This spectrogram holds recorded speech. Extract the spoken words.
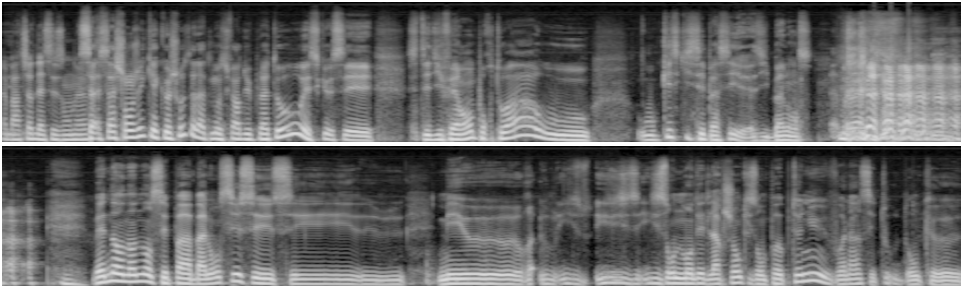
À partir de la saison 9. ça, ça a changé quelque chose à l'atmosphère du plateau? Est-ce que c'est- c'était différent pour toi ou, Ou qu'est-ce qui s'est passé? Vas-y, balance. Mais non, non, non, c'est pas à balancer, c'est. c'est- euh, Mais euh, ils, ils- ils ont demandé de l'argent qu'ils n'ont pas obtenu, voilà, c'est tout. Donc. euh,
